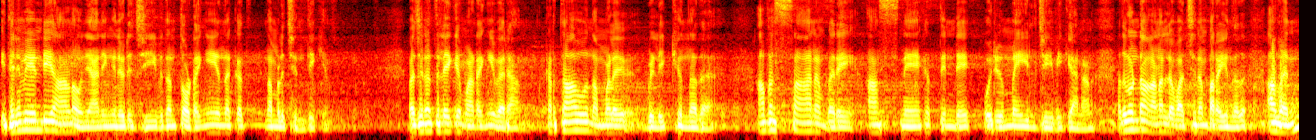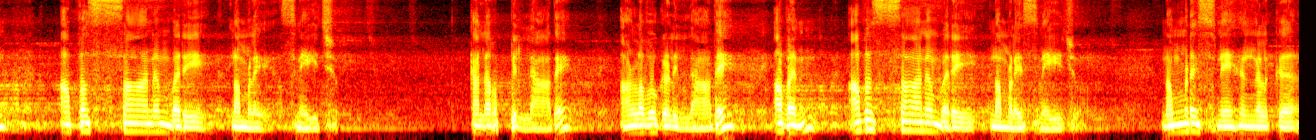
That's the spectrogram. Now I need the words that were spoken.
ഇതിനു വേണ്ടിയാണോ ഞാനിങ്ങനെ ഒരു ജീവിതം തുടങ്ങിയെന്നൊക്കെ നമ്മൾ ചിന്തിക്കും. വചനത്തിലേക്ക് മടങ്ങി വരാം. കർത്താവ് നമ്മളെ വിളിക്കുന്നത് അവസാനം വരെ ആ സ്നേഹത്തിന്റെ ഒരുമയിൽ ജീവിക്കാനാണ്. അതുകൊണ്ടാണല്ലോ വചനം പറയുന്നത്. അവൻ അവസാനം വരെ നമ്മളെ സ്നേഹിച്ചു. കലർപ്പില്ലാതെ അളവുകളില്ലാതെ അവൻ അവസാനം വരെ നമ്മളെ സ്നേഹിച്ചു. നമ്മുടെ സ്നേഹങ്ങൾക്ക്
